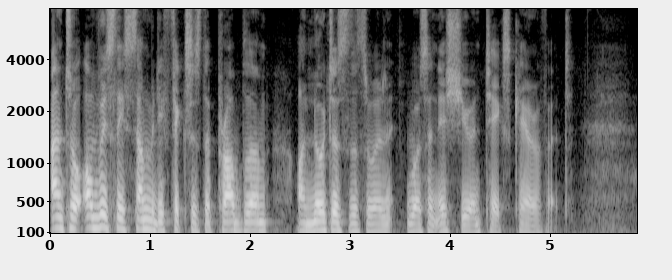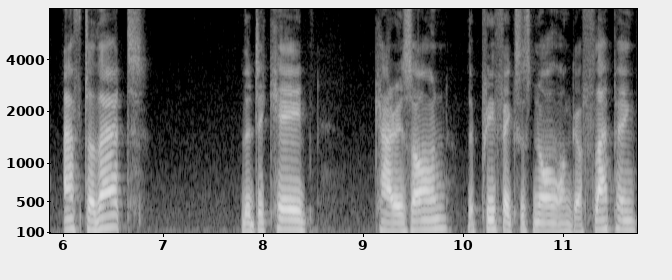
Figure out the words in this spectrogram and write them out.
until obviously somebody fixes the problem or notices this was an issue and takes care of it. After that, the decay carries on, the prefix is no longer flapping,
